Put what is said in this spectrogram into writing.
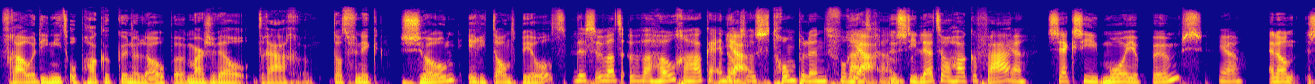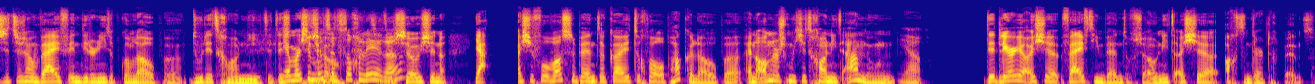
Vrouwen die niet op hakken kunnen lopen, maar ze wel dragen. Dat vind ik zo'n irritant beeld. Dus wat wat hoge hakken en dan Ja. zo strompelend vooruit ja, gaan. dus stiletto hakken vaak. ja, Sexy, mooie pumps. ja. En dan zit er zo'n wijf in die er niet op kan lopen. Doe dit gewoon niet. Het is ja, maar ze zo- moeten het toch het leren? is zo gênant. Ja, als je volwassen bent, dan kan je toch wel op hakken lopen. En anders moet je het gewoon niet aandoen. Ja. Dit leer je als je 15 bent of zo, niet als je 38 bent.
